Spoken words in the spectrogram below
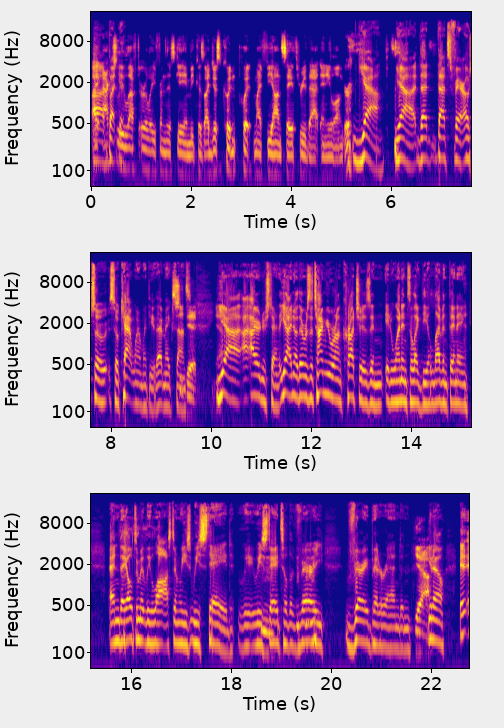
I Uh, but- actually left early from this game because I just couldn't put my fiance through that any longer. Yeah, yeah, that that's fair. Oh, so so Kat went with you. That makes She sense. did. Yeah, I, I understand. that. Yeah, I know. There was a time you were on crutches, and it went into like the eleventh inning, and they ultimately lost, and we we stayed. We we stayed till the very very bitter end, and. Yeah. you know, it, it's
